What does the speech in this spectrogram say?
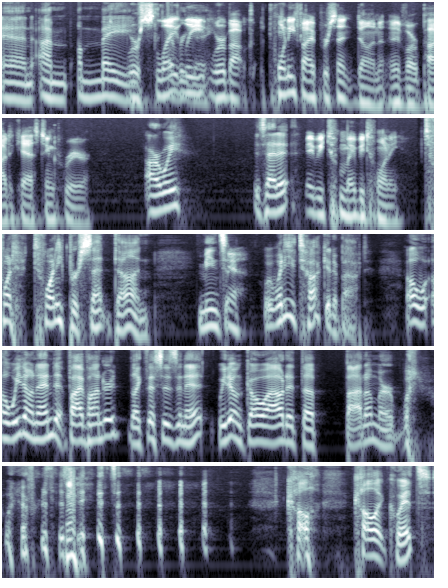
And I'm amazed. We're slightly, we're about 25% done of our podcasting career. Are we? Is that it? Maybe, maybe 20. 20, percent done. Means, yeah. what are you talking about? Oh, oh, we don't end at 500. Like this isn't it. We don't go out at the bottom or whatever this is. call call it quits.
